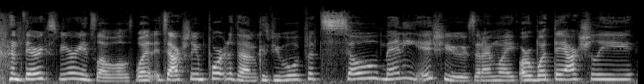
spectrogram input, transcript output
their experience levels, what it's actually important to them, because people would put so many issues, and I'm like, or what they actually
